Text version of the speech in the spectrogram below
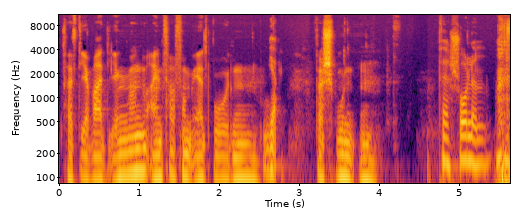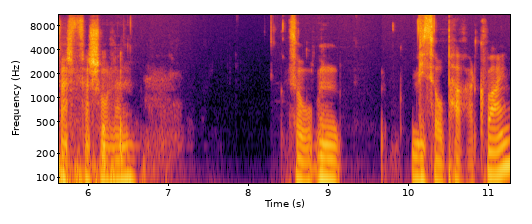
Das heißt, ihr wart irgendwann einfach vom Erdboden ja, verschwunden, verschollen. versch verschollen. So, und wieso Paraguay?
